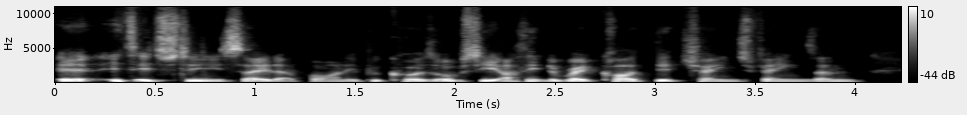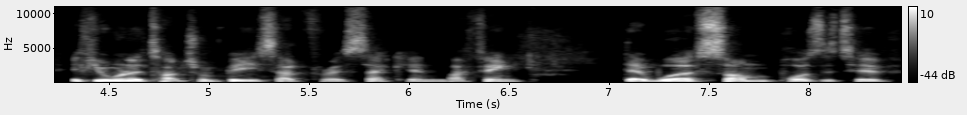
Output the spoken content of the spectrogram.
it's interesting you say that, Barney, because obviously I think the red card did change things. And if you want to touch on B-Sad for a second, I think there were some positive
